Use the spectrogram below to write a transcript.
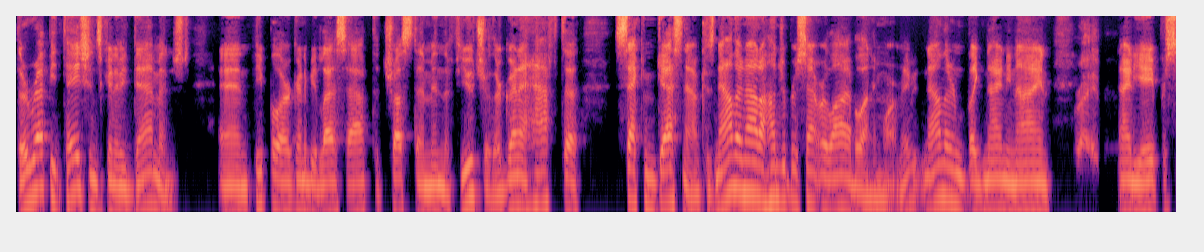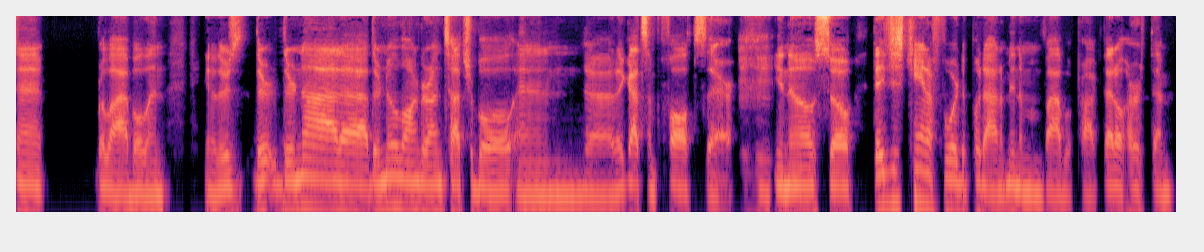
their reputation is going to be damaged and people are going to be less apt to trust them in the future. They're going to have to second guess now because now they're not a 100% reliable anymore. Maybe now they're like 99 Right. 98% reliable and you know there's they're they're not uh, they're no longer untouchable and uh, they got some faults there you know? So they just can't afford to put out a minimum viable product. That'll hurt them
